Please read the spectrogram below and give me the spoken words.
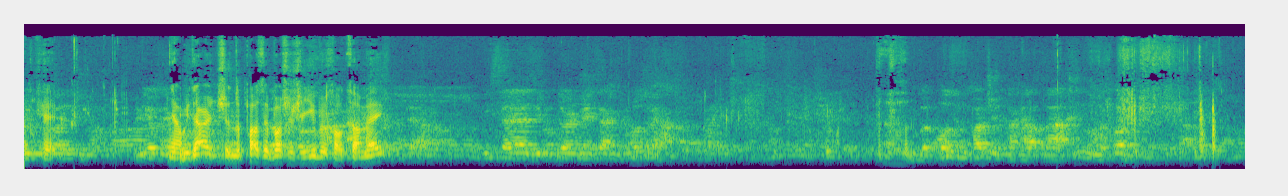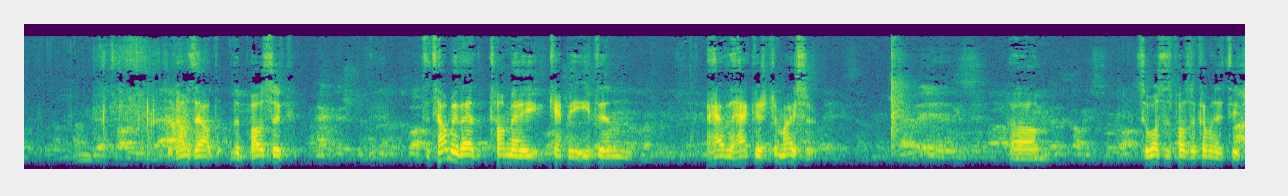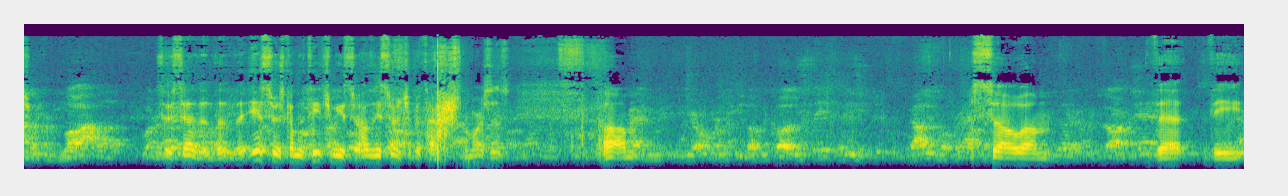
Okay. Now we darsh in the pasuk Bosher Sheyibur Chol Tamei. So it comes out the pasuk to tell me that Tomei can't be eaten. I have the hackish to Meiser. Um, so what's this puzzle coming to teach me? So he said that the, the Isra is coming to teach me Yisrael, the Isra Shabbatar. The more says, um, so um, that the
